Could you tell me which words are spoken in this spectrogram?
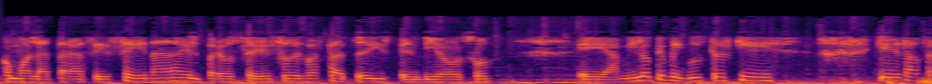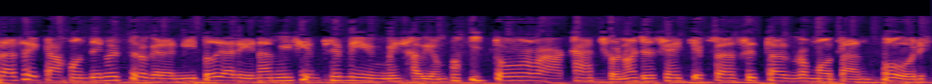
como la trasescena del proceso es bastante dispendioso. Eh, a mí lo que me gusta es que, esa frase de cajón de nuestro granito de arena a mí siempre me, sabía un poquito a cacho, ¿no? Yo decía, ay, qué frase tan como tan pobre.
